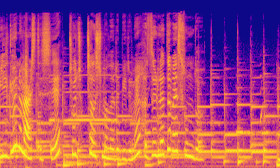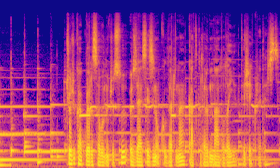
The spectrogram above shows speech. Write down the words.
Bilgi Üniversitesi Çocuk Çalışmaları Birimi hazırladı ve sundu. Çocuk hakları savunucusu Özel Sezin Okullarına katkılarından dolayı teşekkür ederiz.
